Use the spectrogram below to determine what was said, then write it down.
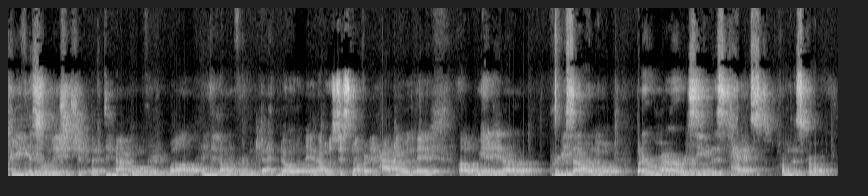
previous relationship that did not go very well, ended on a really bad note, and I was just not very happy with it. Uh, we ended on a pretty sour note, but I remember receiving this text from this girl.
